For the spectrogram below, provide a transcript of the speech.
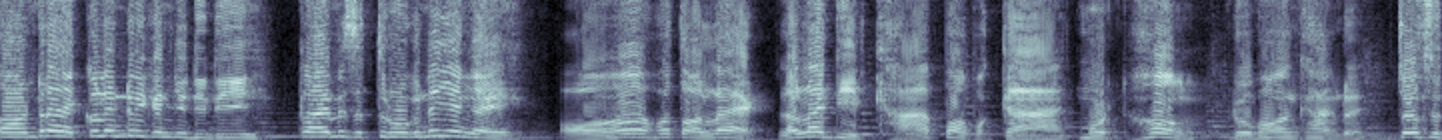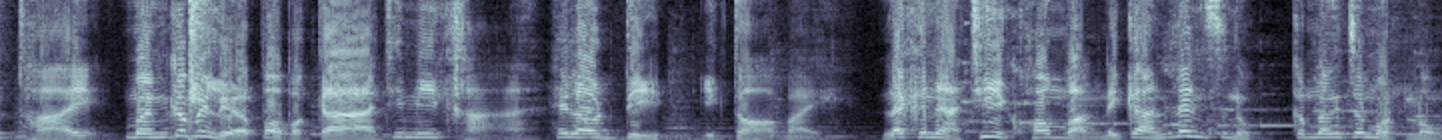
ตอนแรกก็เล่นด้วยกันอยู่ดีๆ กลายเป็นศัตรูกันได้ยังไง อ๋อ เพราะตอนแรกแล้วไล่ดีดขาปอกปากกาหมดห้องรวมห้องข้างๆด้วย จนสุดท้าย มันก็ไม่เหลือปอกปากกาที่มีขาให้เราดีดอีกต่อไป และขณะที่ความหวังในการเล่นสนุกกำลังจะหมดลง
